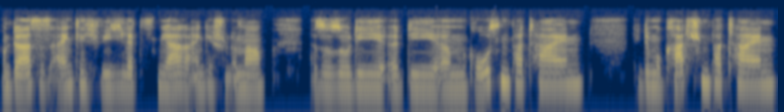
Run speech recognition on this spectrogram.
Und da ist es eigentlich wie die letzten Jahre eigentlich schon immer. Also so die, äh, die ähm, großen Parteien, die demokratischen Parteien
